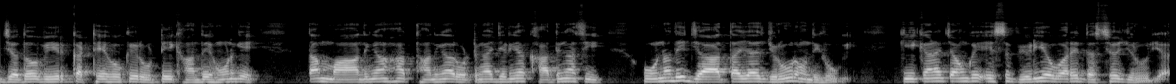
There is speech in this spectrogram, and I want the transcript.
ਜਦੋਂ ਵੀਰ ਇਕੱਠੇ ਹੋ ਕੇ ਰੋਟੀ ਖਾਂਦੇ ਹੋਣਗੇ, ਤਾਂ ਮਾਂ ਦੀਆਂ ਹੱਥਾਂ ਦੀਆਂ ਰੋਟੀਆਂ ਜਿਹੜੀਆਂ ਖਾਧੀਆਂ ਸੀ, ਉਹਨਾਂ ਦੀ ਯਾਦ ਤਾਂ ਯਾਰ ਜ਼ਰੂਰ ਆਉਂਦੀ ਹੋਊਗੀ। ਕੀ ਕਹਿਣਾ ਚਾਹੋਗੇ ਇਸ ਵੀਡੀਓ ਬਾਰੇ ਦੱਸਿਓ ਜ਼ਰੂਰ ਯਾਰ।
